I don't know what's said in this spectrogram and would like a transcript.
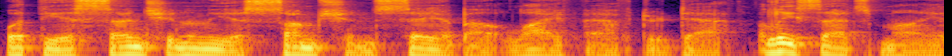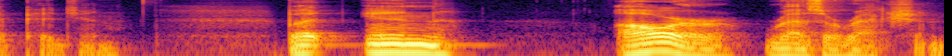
what the ascension and the assumption say about life after death. At least that's my opinion. But in our resurrection,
